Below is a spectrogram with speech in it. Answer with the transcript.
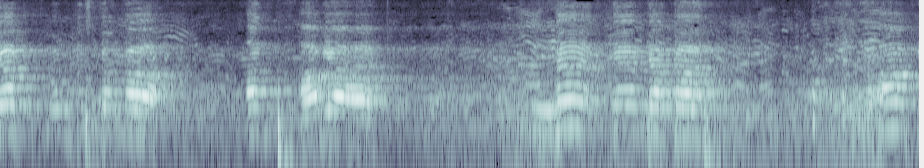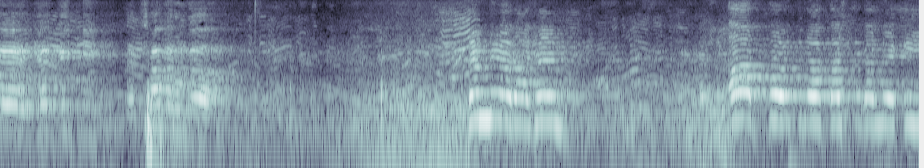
अब उन दुष्टों का अंत आ गया है। मैं स्वयं जाकर आपके यज्ञ की रक्षा करूँगा। धन्य राजन, आपको इतना कष्ट करने की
